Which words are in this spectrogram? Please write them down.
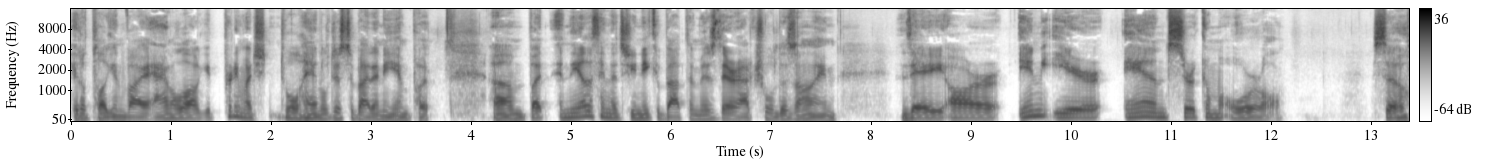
It'll plug in via analog. It pretty much will handle just about any input. Um, but and the other thing that's unique about them is their actual design. They are in ear and circumaural. So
